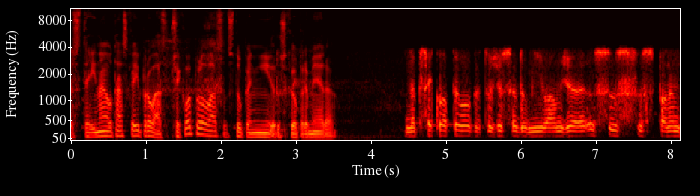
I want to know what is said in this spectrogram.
Stejná otázka i pro vás. Překvapilo vás odstoupení ruského premiéra? Nepřekvapilo, protože se domnívám, že s, s, s panem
